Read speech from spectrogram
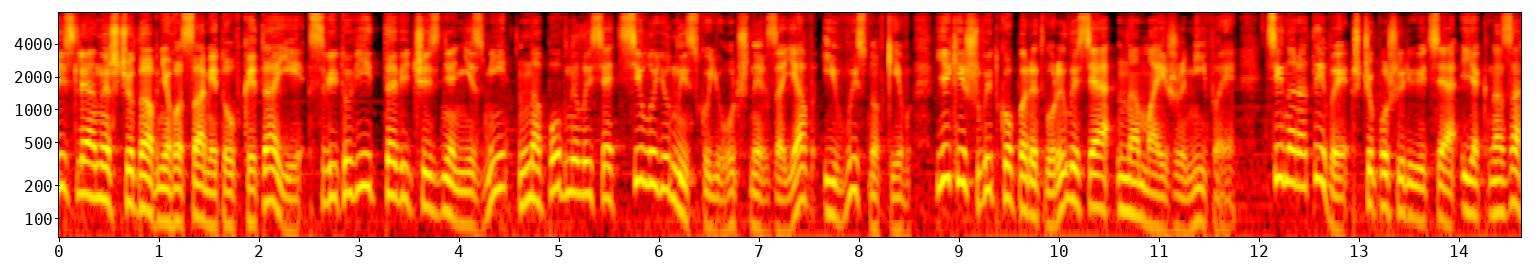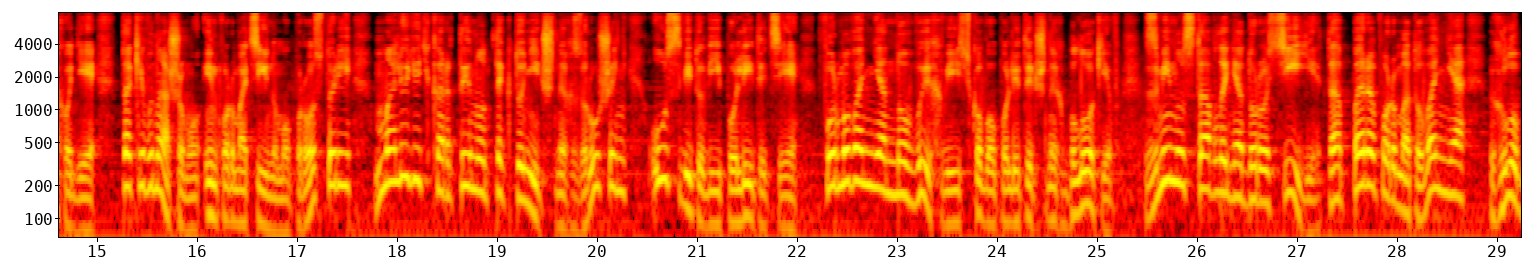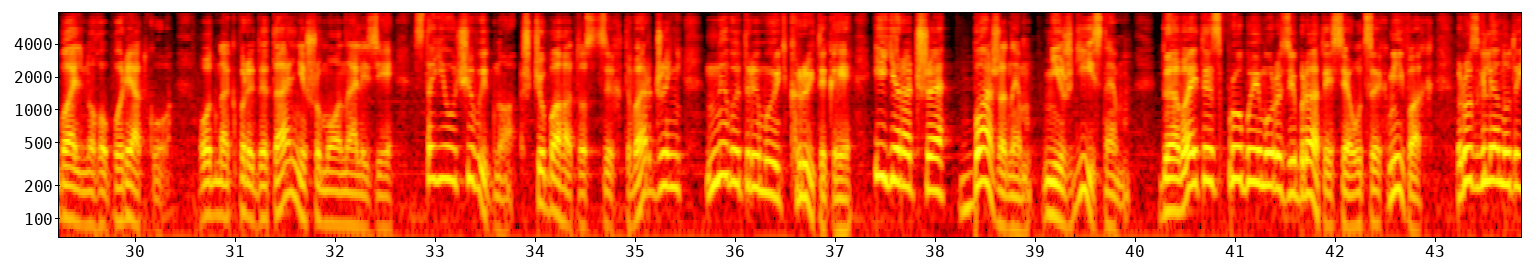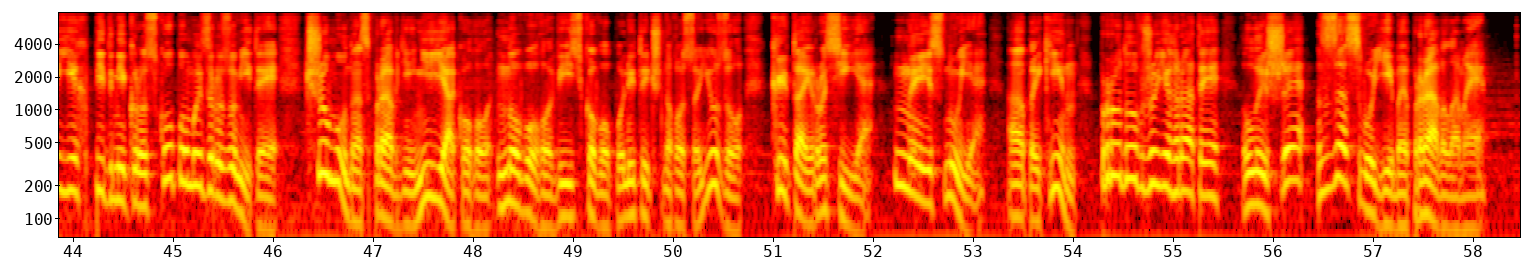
Після нещодавнього саміту в Китаї світові та вітчизняні змі наповнилися цілою низкою гучних заяв і висновків, які швидко перетворилися на майже міфи. Ці наративи, що поширюються як на заході, так і в нашому інформаційному просторі, малюють картину тектонічних зрушень у світовій політиці, формування нових військово-політичних блоків, зміну ставлення до Росії та переформатування глобального порядку. Однак при детальнішому аналізі стає очевидно, що багато з цих тверджень не витримують критики і є радше бажаним ніж дійсним. Давайте спробуємо розібратися у цих міфах, розглянути їх під мікроскопом і зрозуміти, чому насправді ніякого нового військово-політичного союзу Китай-Росія не існує, а Пекін продовжує грати лише за своїми правилами.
